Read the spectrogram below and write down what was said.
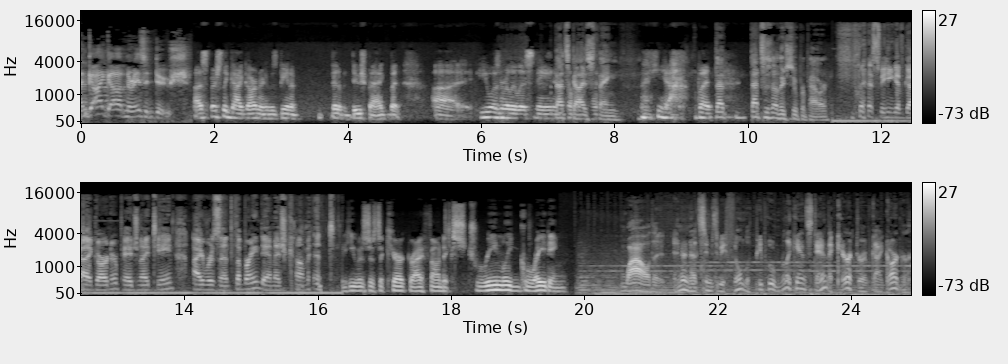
And Guy Gardner is a douche. Uh, especially Guy Gardner, who was being a bit of a douchebag, but uh, he wasn't really listening. That's stuff like Guy's that. thing. yeah, but That that's his other superpower. Speaking of Guy Gardner, page 19, I resent the brain damage comment. He was just a character I found extremely grating. Wow, the internet seems to be filled with people who really can't stand the character of Guy Gardner.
